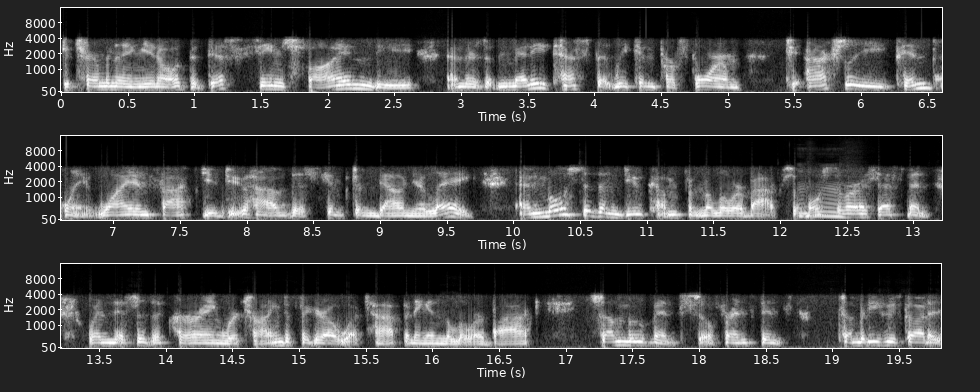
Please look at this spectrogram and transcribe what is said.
determining, you know, the disc seems fine, the and there's many tests that we can perform to actually pinpoint why in fact you do have this symptom down your leg. And most of them do come from the lower back. So most mm-hmm. of our assessment when this is occurring, we're trying to figure out what's happening in the lower back. Some movements. So for instance, somebody who's got a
